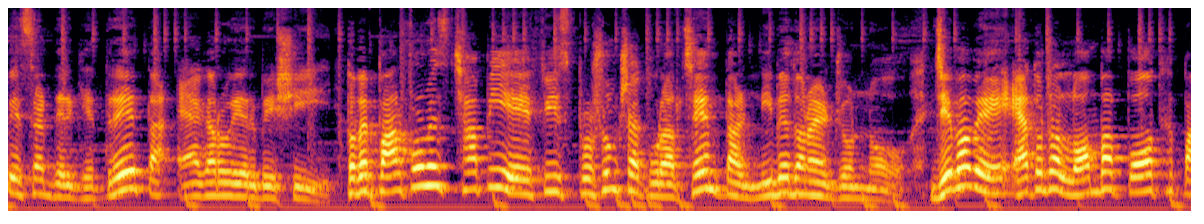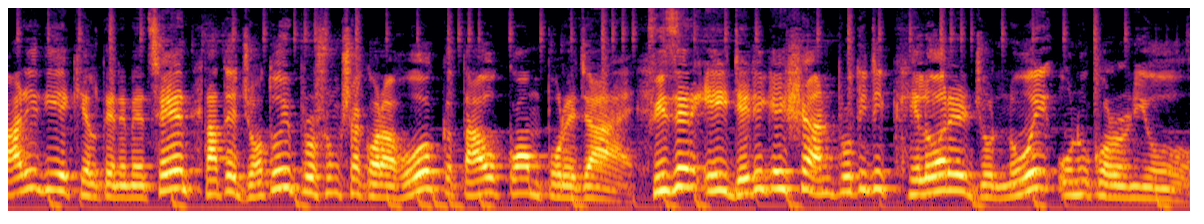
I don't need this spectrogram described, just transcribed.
পেসারদের ক্ষেত্রে তা এগারো এর বেশি। তবে পারফরমেন্স ছাপিয়ে ফিজ প্রশংসা কুড়াচ্ছেন তার নিবেদনের জন্য। যেভাবে এতটা লম্বা পথ পাড়ি দিয়ে খেলতে নেমেছেন, তাতে যতই প্রশংসা করা হোক, তাও কম পড়ে যায়। ফিজের এই ডেডিকেশন প্রতিটি খেলোয়াড়ের জন্যই অনুকরণীয়।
